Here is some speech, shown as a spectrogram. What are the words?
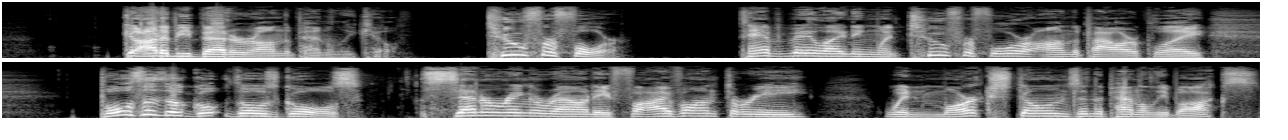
got to be better on the penalty kill. Two for four. Tampa Bay Lightning went two for four on the power play. Both of the, those goals centering around a five on three when Mark Stone's in the penalty box,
